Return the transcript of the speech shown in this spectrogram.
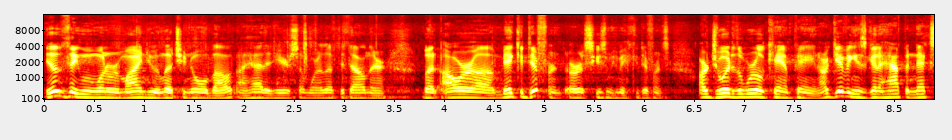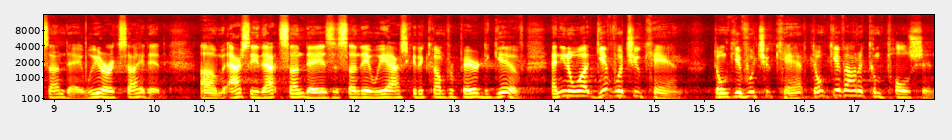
The other thing we want to remind you and let you know about, I had it here somewhere, I left it down there, but our uh, Make a Difference, or excuse me, Make a Difference, our Joy to the World campaign, our giving is going to happen next Sunday. We are excited. Um, actually, that Sunday is the Sunday we ask you to come prepared to give. And you know what? Give what you can. Don't give what you can't. Don't give out of compulsion.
